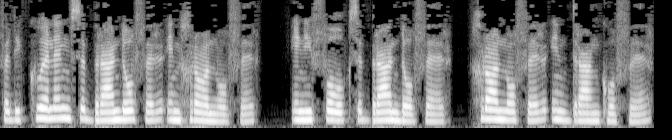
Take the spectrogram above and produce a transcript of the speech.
voor die koningse brandoffer en graanoffer, en die volkse brandoffer, graanoffer en drankoffer.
